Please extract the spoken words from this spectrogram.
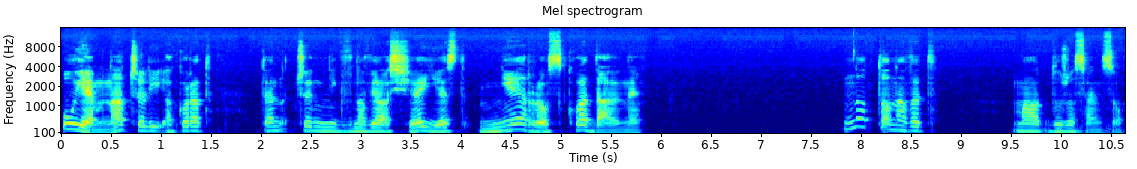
ujemna, czyli akurat ten czynnik w nawiasie jest nierozkładalny. No to nawet ma dużo sensu.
